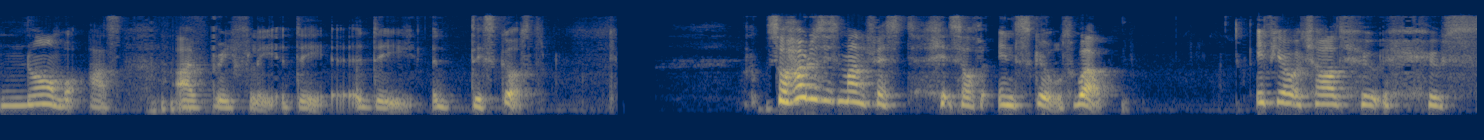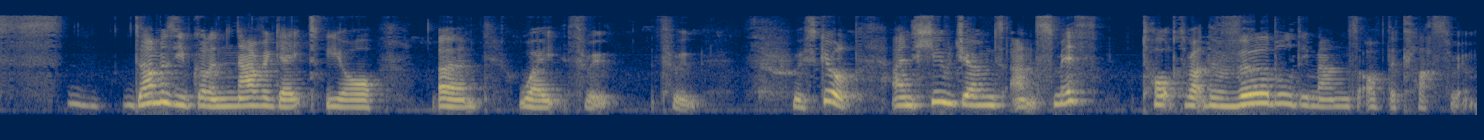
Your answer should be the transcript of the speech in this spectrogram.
normal, as I've briefly discussed. So how does this manifest itself in schools? Well, if you're a child who who stammers, you've got to navigate your um, way through through through school. And Hugh Jones and Smith talked about the verbal demands of the classroom.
